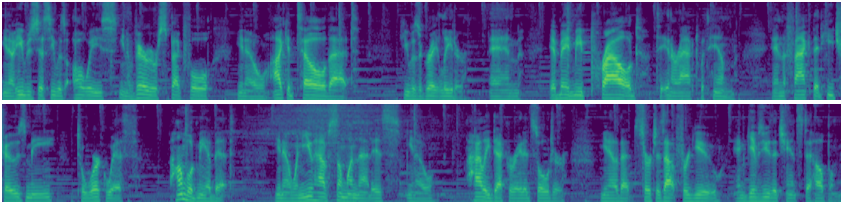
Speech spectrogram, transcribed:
You know, he was just, he was always, you know, very respectful. You know, I could tell that he was a great leader and it made me proud to interact with him. And the fact that he chose me to work with humbled me a bit. You know, when you have someone that is, you know, highly decorated soldier you know, that searches out for you and gives you the chance to help them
